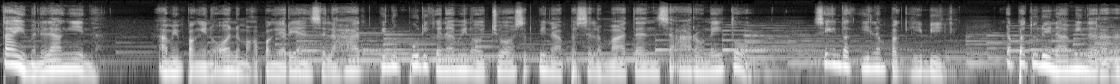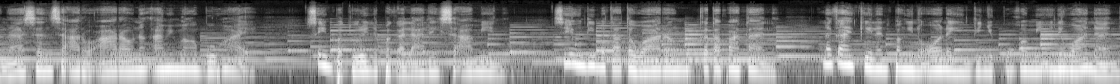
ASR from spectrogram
Tayo manalangin. Aming Panginoon na makapangyarihan sa lahat, pinupuri ka namin o Diyos at pinapasalamatan sa araw na ito sa iyong dakilang pag-ibig na patuloy naming nararanasan sa araw-araw ng aming mga buhay, sa iyong patuloy na pag-alalay sa amin, sa iyong di matatawarang katapatan na kahit kailan Panginoon ay hindi niyo po kami iniwanan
